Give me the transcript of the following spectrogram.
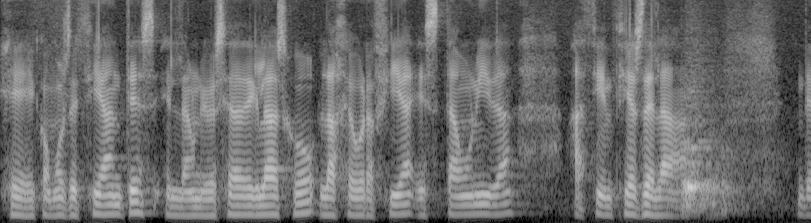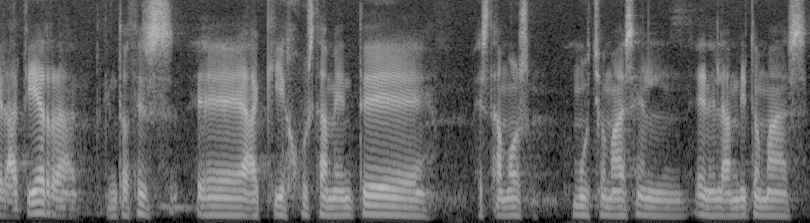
eh, como os decía antes, en la Universidad de Glasgow la geografía está unida a ciencias de la, de la Tierra. Entonces, eh, aquí justamente estamos mucho más en, el ámbito más,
